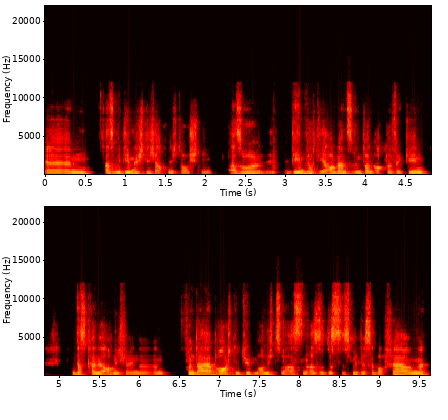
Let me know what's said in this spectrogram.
ähm, also mit dem möchte ich auch nicht tauschen. Also dem wird die Arroganz irgendwann auch mal weggehen. Und das kann er auch nicht verhindern. Von daher brauche ich den Typen auch nicht zu hassen. Also das ist mir deshalb auch fair, ne?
